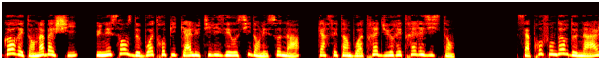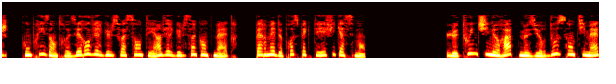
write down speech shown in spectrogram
corps est en abachi, une essence de bois tropical utilisée aussi dans les saunas, car c'est un bois très dur et très résistant. Sa profondeur de nage, comprise entre 0,60 et 1,50 mètres, permet de prospecter efficacement. Le Twin Chinnerap mesure 12 cm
